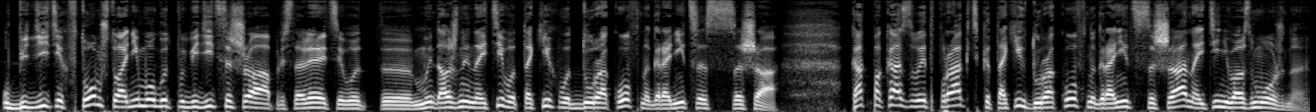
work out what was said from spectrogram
убедить их в том, что они могут победить США, представляете, вот мы должны найти вот таких вот дураков на границе с США. Как показывает практика, таких дураков на границе США найти невозможно.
